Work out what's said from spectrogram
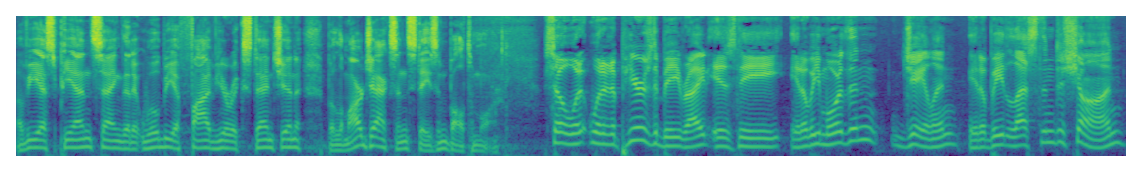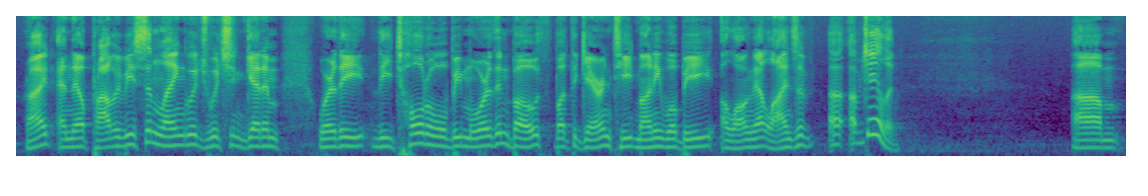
of ESPN saying that it will be a five year extension, but Lamar Jackson stays in Baltimore. So what, what it appears to be, right, is the it'll be more than Jalen, it'll be less than Deshaun, right, and there'll probably be some language which can get him where the the total will be more than both, but the guaranteed money will be along that lines of uh, of Jalen. Um,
